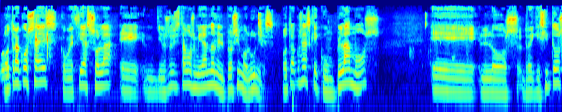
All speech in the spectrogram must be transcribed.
otra cosa es, como decía Sola, eh, y nosotros estamos mirando en el próximo lunes. Otra cosa es que cumplamos eh, los requisitos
